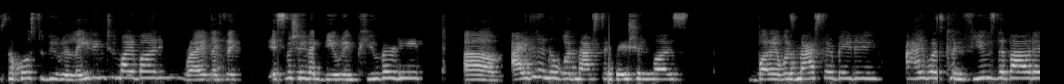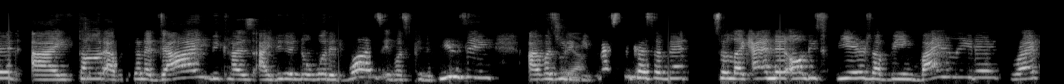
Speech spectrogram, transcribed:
supposed to be relating to my body, right? Like, like especially like during puberty, um, I didn't know what masturbation was, but I was masturbating. I was confused about it. I thought I was gonna die because I didn't know what it was. It was confusing. I was really yeah. depressed because of it. So like, and then all these fears of being violated, right?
